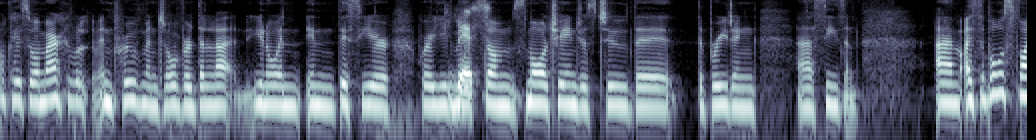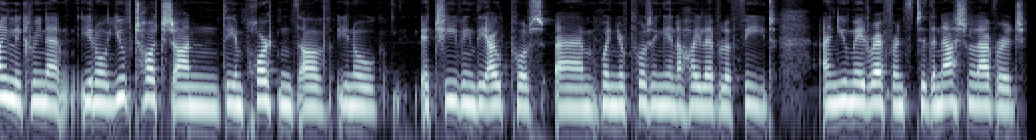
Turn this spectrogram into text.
Okay, so a remarkable improvement over the la- you know in in this year where you've made yes. some small changes to the the breeding uh, season. Um, I suppose finally, Karina, you know you've touched on the importance of you know achieving the output um, when you're putting in a high level of feed and you made reference to the national average,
